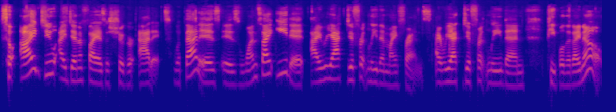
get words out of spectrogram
So I do identify as a sugar addict. What that is, is once I eat it, I react differently than my friends. I react differently than people that I know.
